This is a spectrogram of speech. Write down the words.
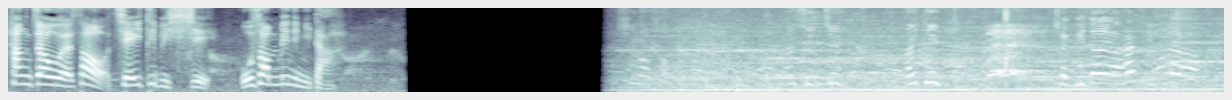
항저우에서 JTBC 오선민입니다. 싫어서 할 수 있지? 파이팅! 저 믿어요. 할 수 있어요.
